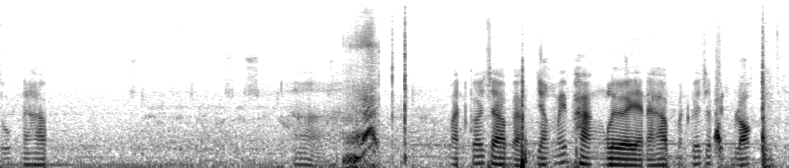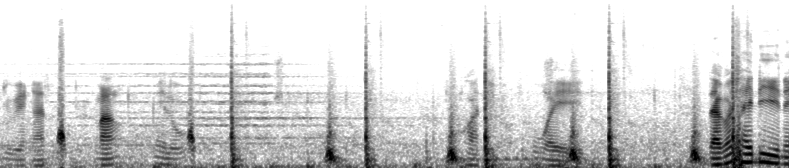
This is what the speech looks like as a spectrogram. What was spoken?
ทุบนะครับอ่า มันก็จะแบบยังไม่พังเลยนะครับ มันก็จะเป็นบล็อกอยู่อย่างนั้น มั้งไม่รู้ขวานนี้ห่วย แต่ก็ใช้ดีใน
